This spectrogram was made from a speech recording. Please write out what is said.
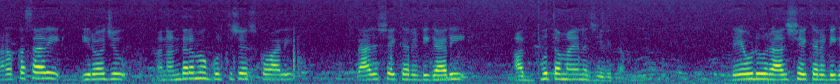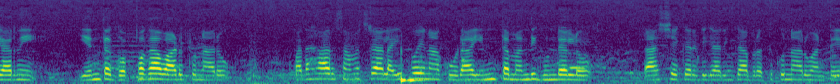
మరొకసారి ఈరోజు మనందరము గుర్తు చేసుకోవాలి రాజశేఖర రెడ్డి గారి అద్భుతమైన జీవితం. దేవుడు రాజశేఖర రెడ్డి గారిని ఎంత గొప్పగా వాడుకున్నారో పదహారు సంవత్సరాలు అయిపోయినా కూడా ఇంతమంది గుండెల్లో రాజశేఖర రెడ్డి గారు ఇంకా బ్రతుకున్నారు అంటే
